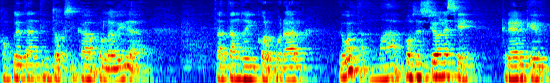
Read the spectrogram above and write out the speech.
completamente intoxicados por la vida, tratando de incorporar de vuelta más posesiones y creer que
